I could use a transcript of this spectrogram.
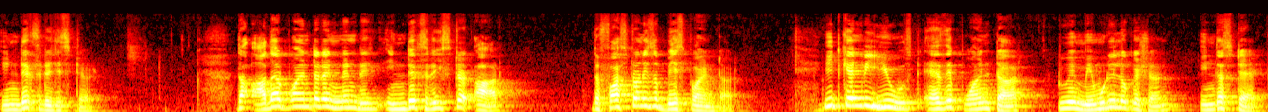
index register. The other pointer and index register are the first one is a base pointer. It can be used as a pointer to a memory location in the stack.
